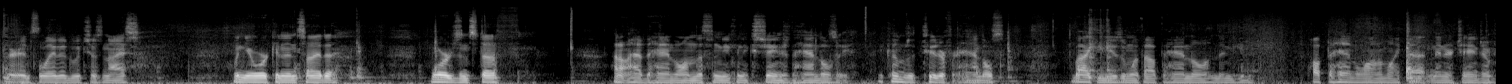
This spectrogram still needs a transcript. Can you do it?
they're insulated, which is nice when you're working inside of boards and stuff. I don't have the handle on this one. You can exchange the handles. It, comes with two different handles, but I can use them without the handle, and then you can pop the handle on them like that and interchange them.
